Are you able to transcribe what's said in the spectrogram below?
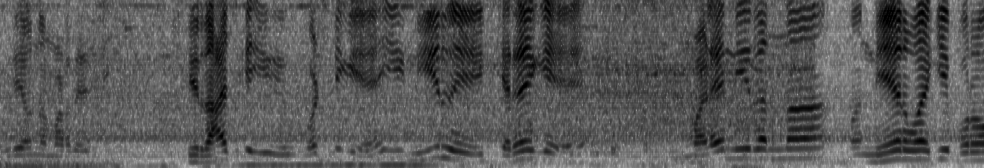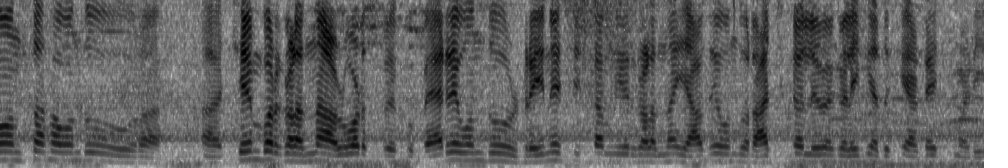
ವಿಡಿಯೋವನ್ನು ಮಾಡ್ತಾ ಇದ್ದೀನಿ. ಈ ರಾಜಕೀಯ ಈ ಒಟ್ಟಿಗೆ ಈ ನೀರು ಈ ಕೆರೆಗೆ ಮಳೆ ನೀರನ್ನು ನೇರವಾಗಿ ಬರುವಂತಹ ಒಂದು ಚೇಂಬರ್ಗಳನ್ನು ಅಳವಡಿಸ್ಬೇಕು. ಬೇರೆ ಒಂದು ಡ್ರೈನೇಜ್ ಸಿಸ್ಟಮ್ ನೀರುಗಳನ್ನು ಯಾವುದೇ ಒಂದು ರಾಜಕಾಲುವೆಗಳಿಗೆ ಅದಕ್ಕೆ ಅಟ್ಯಾಚ್ ಮಾಡಿ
